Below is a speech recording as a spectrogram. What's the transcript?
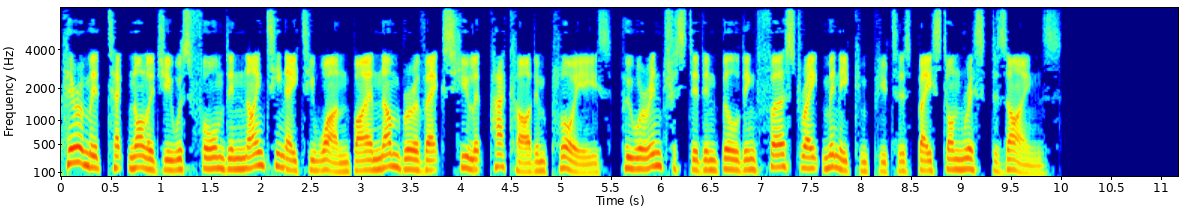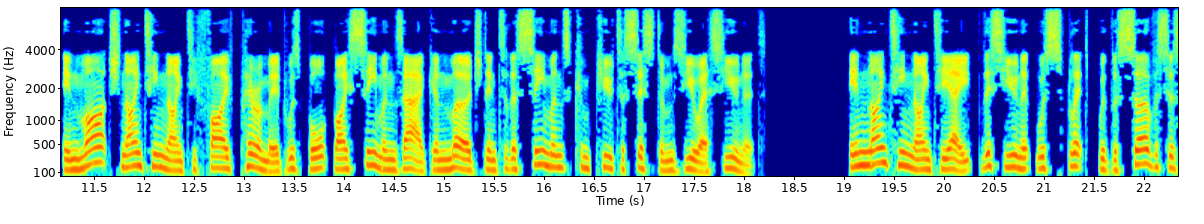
Pyramid Technology was formed in 1981 by a number of ex-Hewlett-Packard employees, who were interested in building first-rate mini-computers based on RISC designs. In March 1995 Pyramid was bought by Siemens AG and merged into the Siemens Computer Systems US unit. In 1998 this unit was split, with the services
